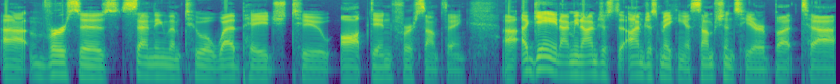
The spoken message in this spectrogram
uh, versus sending them to a web page to opt in for something. Uh, again, I mean, I'm just I'm just making assumptions here, but uh,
